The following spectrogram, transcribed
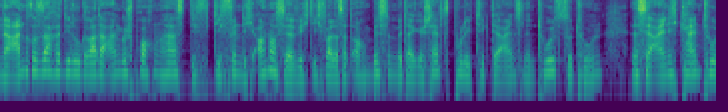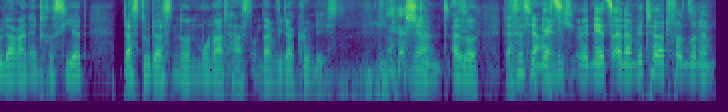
eine andere Sache, die du gerade angesprochen hast, die, die finde ich auch noch sehr wichtig, weil das hat auch ein bisschen mit der Geschäftspolitik der einzelnen Tools zu tun. Das ist ja eigentlich kein Tool daran interessiert, dass du das nur einen Monat hast und dann wieder kündigst. Ja, stimmt. Ja, also das ist ja wenn, eigentlich jetzt, wenn jetzt einer mithört von so einem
